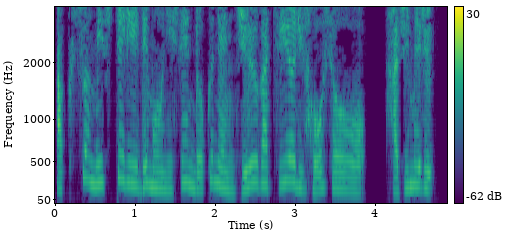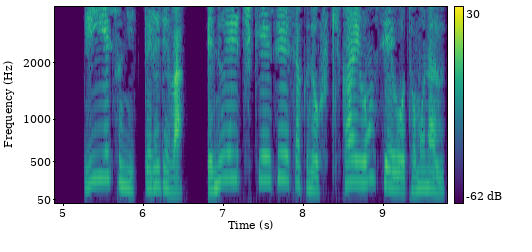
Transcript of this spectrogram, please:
アクスミステリーでも2006年10月より放送を始める。BS 日テレでは NHK 制作の吹き替え音声を伴う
